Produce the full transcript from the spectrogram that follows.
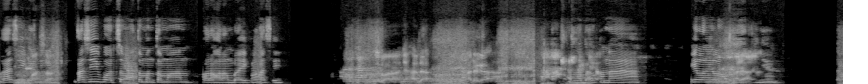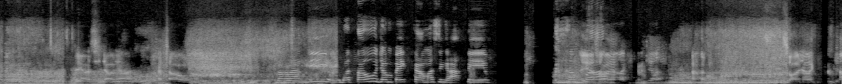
Makasih Kani. Masa? Makasih buat semua teman-teman, orang-orang baik. Makasih. Suaranya ada. Ada gak? Karena baru kena. Hilang-hilang suaranya. Iya, sinyalnya kacau. Bang Randi udah tahu jam PK masih nggak aktif. Kenapa? Iya, soalnya lagi kerja. soalnya lagi kerja.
